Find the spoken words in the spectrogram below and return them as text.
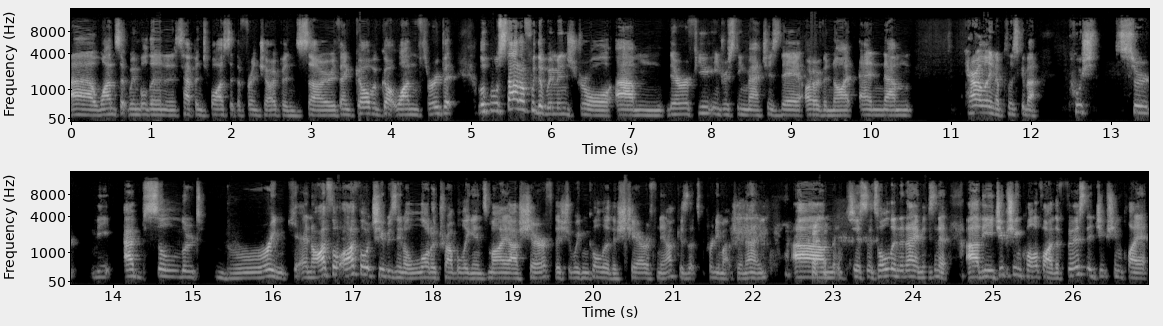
uh, once at Wimbledon, and it's happened twice at the French Open. So thank God we've got one through. But look, we'll start off with the women's draw. Um, there are a few interesting matches there overnight, and um, Karolina Pliskova pushed the absolute brink, and I thought I thought she was in a lot of trouble against Mayar Sherif. The, we can call her the Sheriff now because that's pretty much her name. Um, it's just it's all in the name, isn't it? Uh, the Egyptian qualifier, the first Egyptian player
